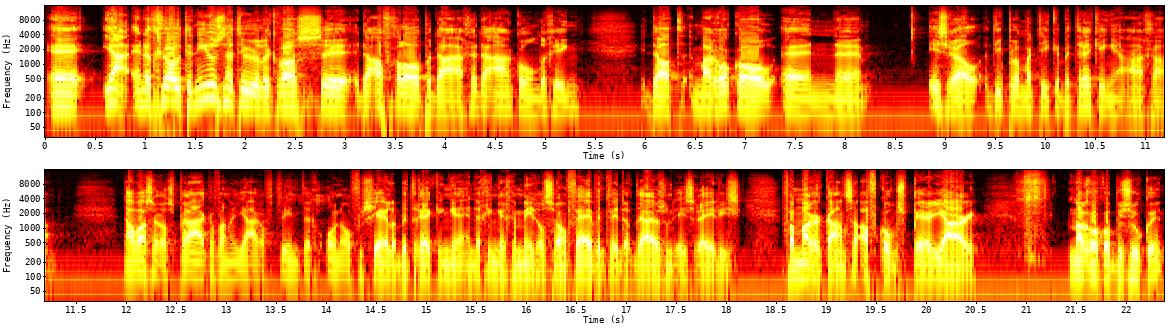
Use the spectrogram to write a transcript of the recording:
Uh, ja, en het grote nieuws natuurlijk was de afgelopen dagen de aankondiging dat Marokko en Israël diplomatieke betrekkingen aangaan. Nou was er al sprake van een jaar of twintig onofficiële betrekkingen en er gingen gemiddeld zo'n 25.000 Israëli's van Marokkaanse afkomst per jaar Marokko bezoeken.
